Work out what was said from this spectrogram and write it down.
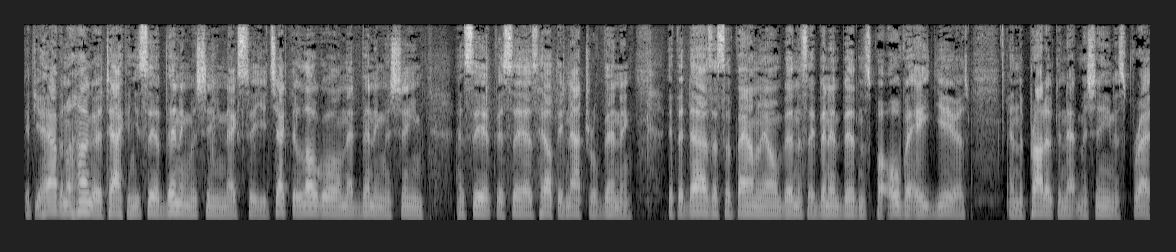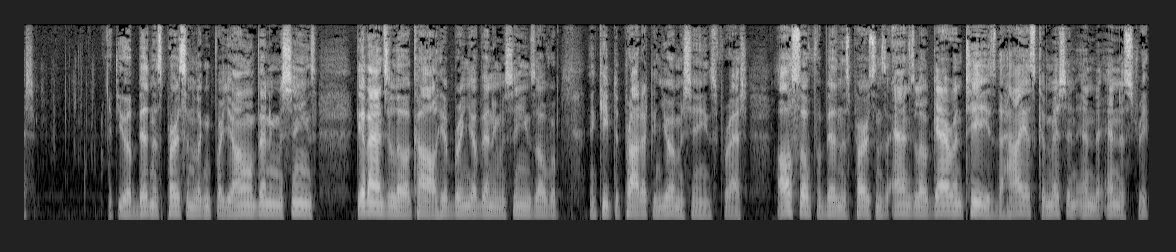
If you're having a hunger attack and you see a vending machine next to you, check the logo on that vending machine and see if it says healthy natural vending. If it does, it's a family owned business. They've been in business for over eight years, and the product in that machine is fresh. If you're a business person looking for your own vending machines, give Angelo a call. He'll bring your vending machines over and keep the product in your machines fresh. Also, for business persons, Angelo guarantees the highest commission in the industry.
